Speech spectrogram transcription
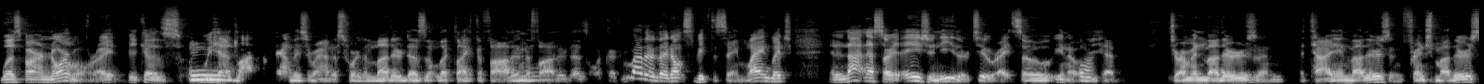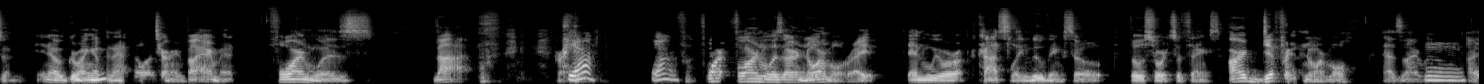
was our normal, right? Because mm. we had mm. lots of families around us where the mother doesn't look like the father and the mm. father doesn't look like the mother. They don't speak the same language and not necessarily Asian either, too, right? So, you know, yeah. we had German mothers and Italian mothers and French mothers. And, you know, growing mm-hmm. up in that military environment, foreign was not. right? Yeah. Yeah. foreign was our normal, right? And we were constantly moving. So those sorts of things. Our different normal, as I, mm. I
